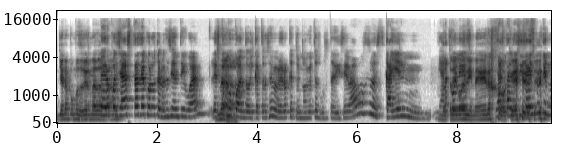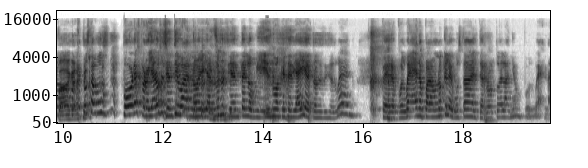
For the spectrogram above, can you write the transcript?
ya no podemos hacer nada Pero más. pues ya estás de acuerdo que no se siente igual. Es Nah. como cuando el 14 de febrero que tu novio te esposo te dice, vamos, pues cae en No traigo dinero. Y hasta el ok, 16 porque no, paga. porque todos estamos pobres, pero ya no se siente igual, ¿no? Y ya no se siente lo mismo que ese día y entonces dices, bueno, pero pues bueno, para uno que le gusta el terror todo el año, pues bueno,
